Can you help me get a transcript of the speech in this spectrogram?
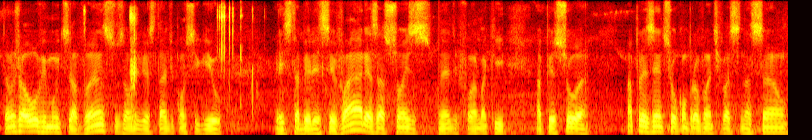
Então já houve muitos avanços, a universidade conseguiu estabelecer várias ações né, de forma que a pessoa apresente seu comprovante de vacinação,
